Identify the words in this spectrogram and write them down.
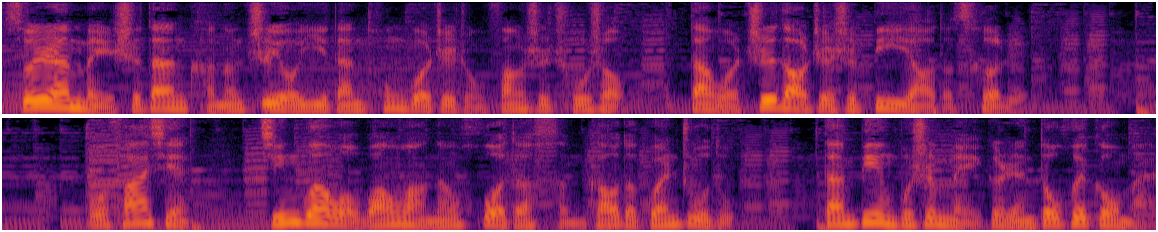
虽然每十单可能只有一单通过这种方式出售，但我知道这是必要的策略。我发现，尽管我往往能获得很高的关注度，但并不是每个人都会购买，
